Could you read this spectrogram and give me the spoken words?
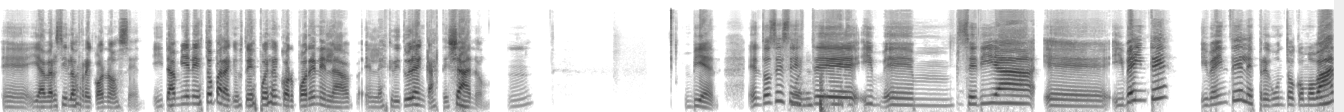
y a ver si los reconocen. Y también esto para que ustedes después lo incorporen en la escritura en castellano. Bien, entonces este y, em, sería eh, y 20, y 20 les pregunto cómo van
